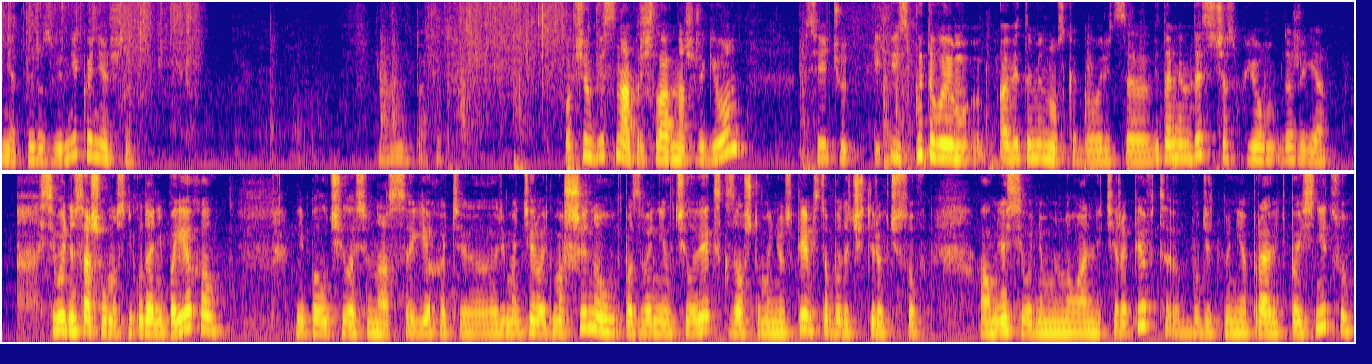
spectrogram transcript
Нет, ты разверни, конечно. Ну, вот так вот. В общем, весна пришла в наш регион. Все чу... испытываем авитаминоз, как говорится. Витамин D сейчас пьем, даже я. Сегодня Саша у нас никуда не поехал. Не получилось у нас ехать э, ремонтировать машину. Позвонил человек, сказал, что мы не успеем с тобой до 4 часов. А у меня сегодня мануальный терапевт будет мне править поясницу.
